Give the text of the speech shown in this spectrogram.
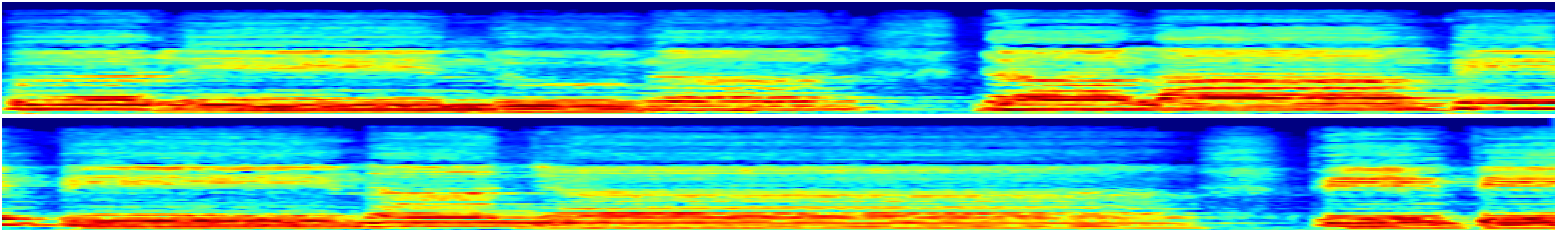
perlindungan dalam pimpinannya. Pimpin.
